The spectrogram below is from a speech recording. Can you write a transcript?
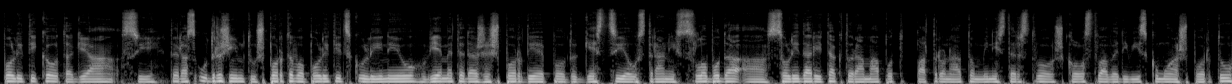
politikov, tak ja si teraz udržím tú športovo-politickú líniu. Vieme teda, že šport je pod gestiou strany Sloboda a Solidarita, ktorá má pod patronátom Ministerstvo školstva, vedy, výskumu a športu.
